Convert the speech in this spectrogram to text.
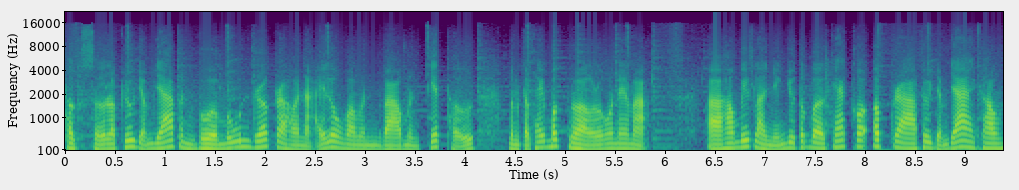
Thực sự là phiếu giảm giá mình vừa mới quýnh rớt ra hồi nãy luôn và mình vào mình chết thử mình cảm thấy bất ngờ luôn anh em ạ. À. à, không biết là những youtuber khác có up ra phiếu giảm giá hay không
